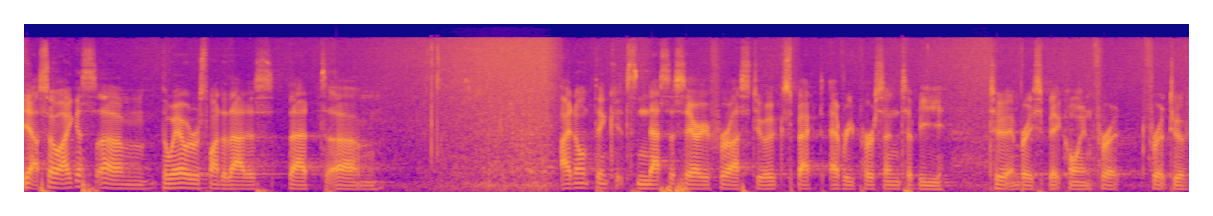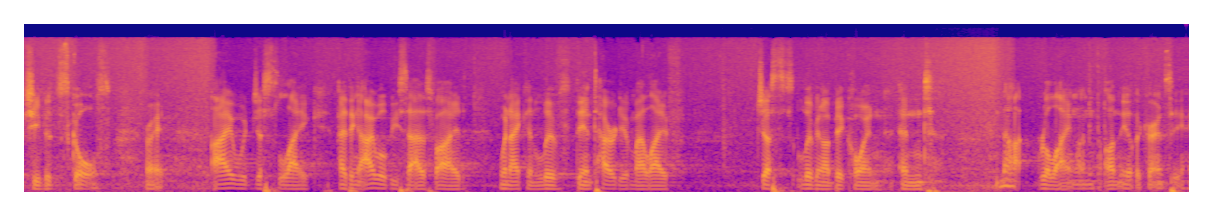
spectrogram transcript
Yeah, so I guess um, the way I would respond to that is that um, I don't think it's necessary for us to expect every person to be to embrace Bitcoin for it for it to achieve its goals, right? I would just like I think I will be satisfied when I can live the entirety of my life just living on Bitcoin and not relying on, on the other currency.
